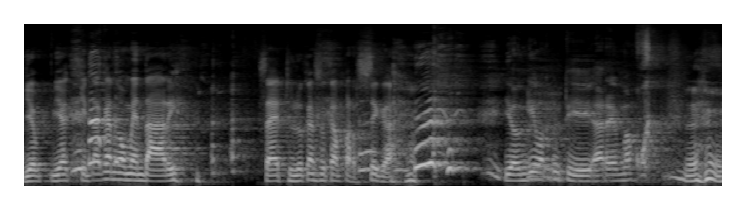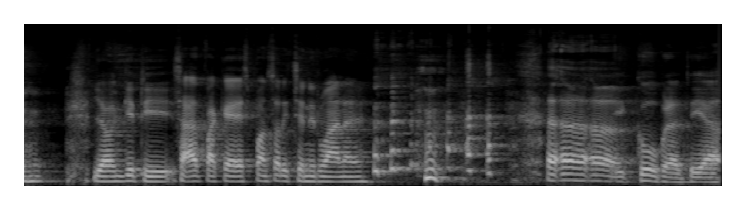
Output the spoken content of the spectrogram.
Ya, ya kita kan komentari. Saya dulu kan suka Persik ah. Yongki waktu di Arema Yongki di saat pakai sponsor Ijen Nirwana. Iku berarti ya.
